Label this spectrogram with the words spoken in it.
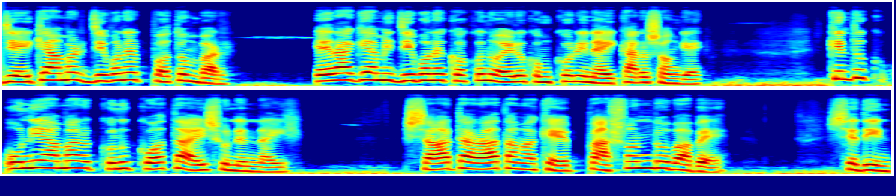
যে এটা আমার জীবনের প্রথমবার। এর আগে আমি জীবনে কখনো এরকম করি নাই কারও সঙ্গে। কিন্তু উনি আমার কোনো কথাই শুনেন নাই। সারাটা রাত আমাকে প্রাসণ্ডভাবে সেদিন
